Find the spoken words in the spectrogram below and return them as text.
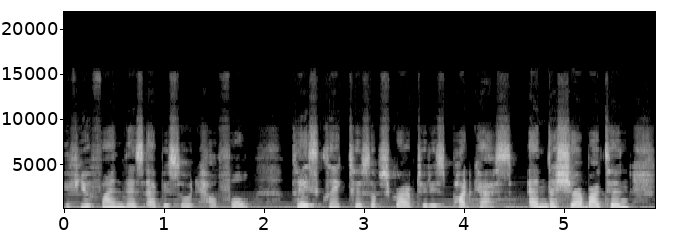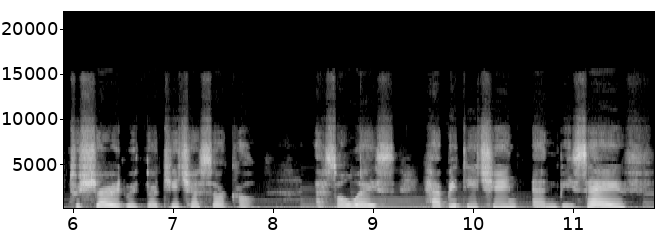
If you find this episode helpful, please click to subscribe to this podcast and the share button to share it with your teacher circle. As always, happy teaching and be safe!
